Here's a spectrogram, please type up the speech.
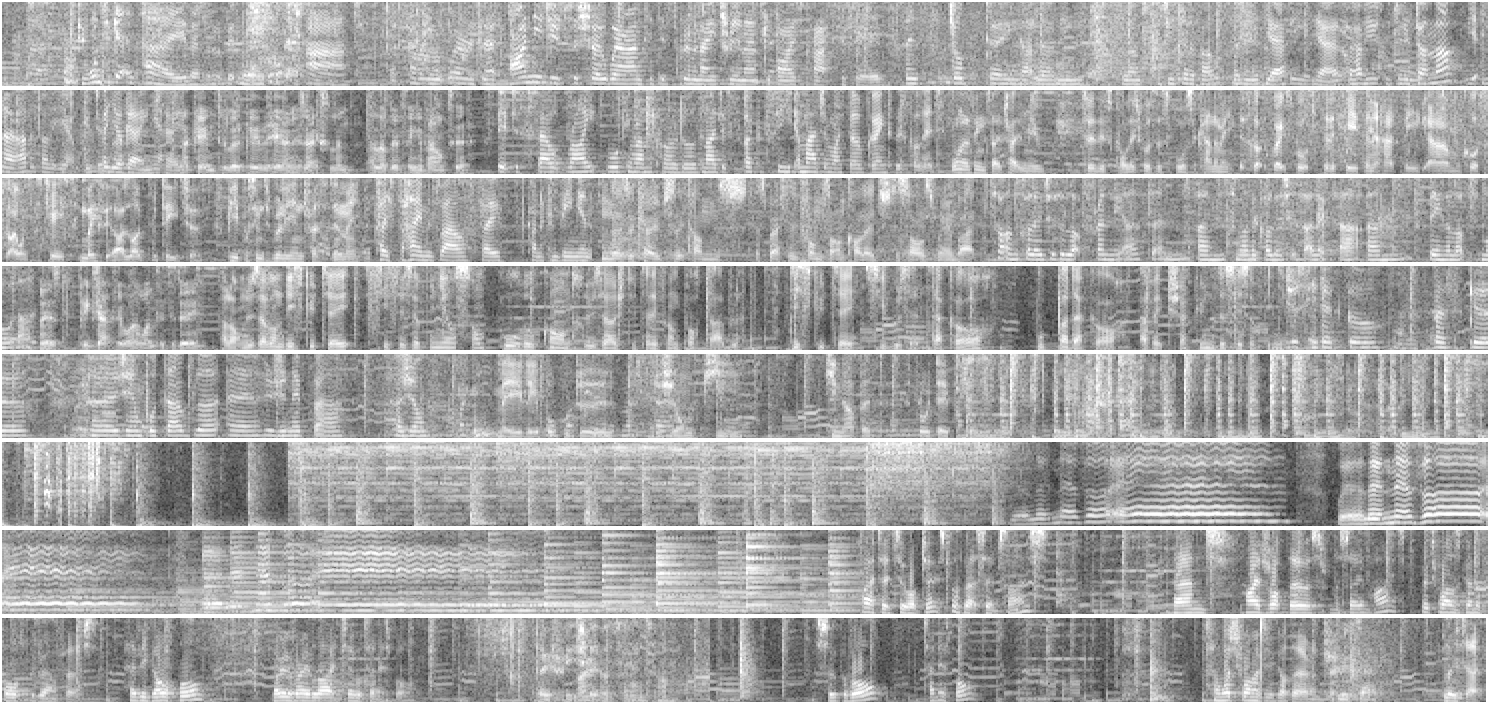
If you want to get an A, there's a little bit more you've got to add. Let's have a look. Where is it? I need you to show where anti-discriminatory and anti-bias practice is. There's a job going at learning plans because you said about sending a CV. Yes, yeah. So have you I'll you've done that? Yeah, no, I haven't done it yet. I'll be doing But you're that soon, going yeah. to. I came to look over here and it's excellent. I love everything about it. it just felt right walking around the corridors and I just I could see imagine myself going to this college. One of the things that attracted me to this college was the sports academy. It's got great sports facilities and it had the um, courses that I wanted to choose. Basically, I liked the teachers. People seemed to really interested in me. Close to home as well, so kind of convenient. There's a coach that comes especially from Totton College to Salisbury and back. Totton College is a lot friendlier than um, some other colleges I looked at, um, being a lot smaller. It was exactly what I wanted to do. Alors nous avons discuté si ces opinions sont pour ou contre l'usage du téléphone portable. Discutez si vous êtes d'accord ou pas d'accord avec chacune de ces opinions. Je suis d'accord parce que euh, j'ai un portable et je n'ai pas d'argent. Mais il y a beaucoup de, de gens qui, qui n'ont pas exploité. Will it never end? Will it never end? I take two objects, both about the same size, and I drop those from the same height. Which one's going to fall to the ground first? Heavy golf ball, very, very light table tennis ball. Both reach at the same time. Super ball, tennis ball. And which one have you got there, Andrew? Blu Tack. Blu Tack.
